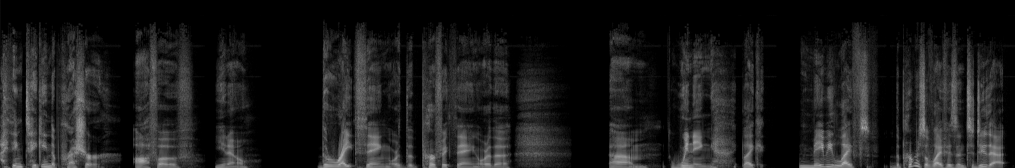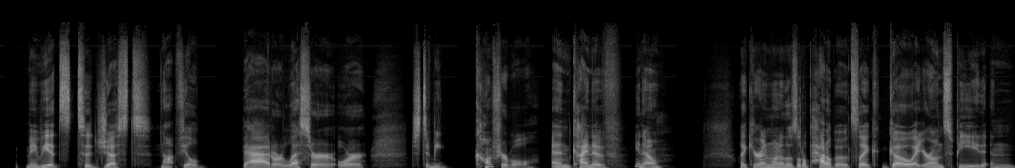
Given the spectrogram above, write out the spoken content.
I think taking the pressure off of, you know, the right thing or the perfect thing or the um winning. Like maybe life's the purpose of life isn't to do that. Maybe it's to just not feel bad or lesser or just to be comfortable and kind of, you know, like you're in one of those little paddle boats, like go at your own speed and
